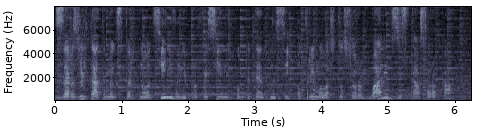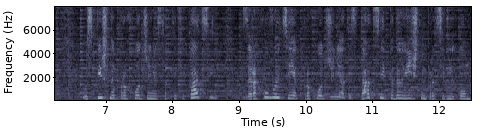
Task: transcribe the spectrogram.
За результатами експертного оцінювання професійних компетентностей отримала 140 балів зі 140. Успішне проходження сертифікації зараховується як проходження атестації педагогічним працівником,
